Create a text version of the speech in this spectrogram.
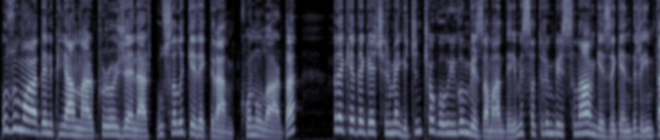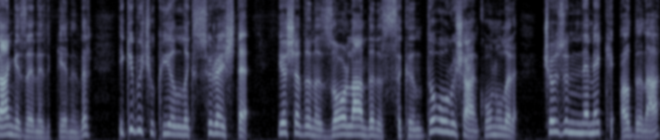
Uzun vadeli planlar, projeler, ustalık gerektiren konularda harekete geçirmek için çok uygun bir zaman dilimi. Satürn bir sınav gezegenidir, imtihan gezegenidir. İki buçuk yıllık süreçte yaşadığınız, zorlandığınız, sıkıntı oluşan konuları çözümlemek adına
